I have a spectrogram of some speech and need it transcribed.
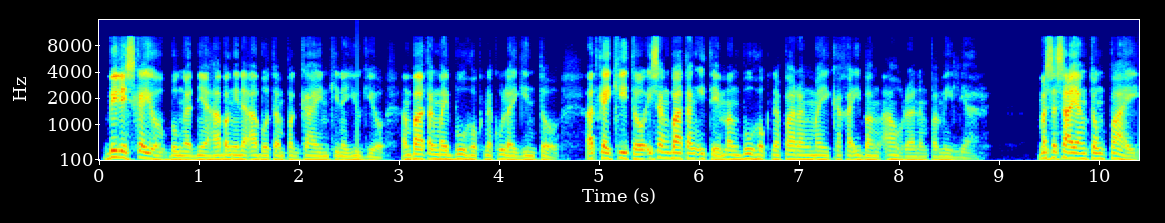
Bilis kayo, bungad niya habang inaabot ang pagkain kina Yugyo, ang batang may buhok na kulay ginto, at kay Kito isang batang itim ang buhok na parang may kakaibang aura ng pamilyar. Masasayang tong pie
